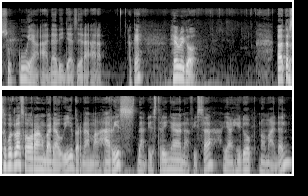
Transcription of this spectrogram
suku yang ada di Jazirah Arab. Oke, okay? here we go. Uh, tersebutlah seorang Badawi bernama Haris dan istrinya Nafisa yang hidup nomaden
